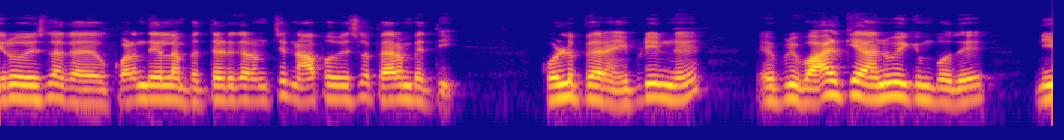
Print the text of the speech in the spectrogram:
இருபது வயசில் குழந்தையெல்லாம் பெற்றெடுக்க ஆரம்பிச்சு நாற்பது வயசில் பேரம்பேத்தி கொள்ளு பேரன். இப்படின்னு இப்படி வாழ்க்கையை அனுபவிக்கும் போது நீ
